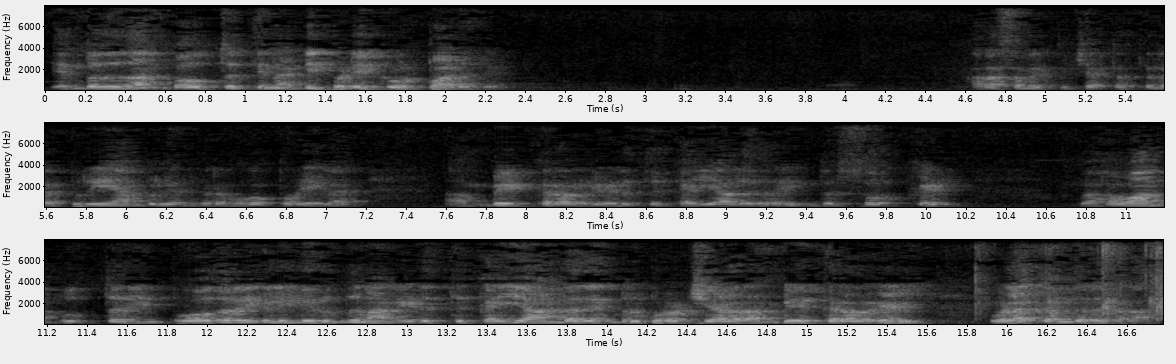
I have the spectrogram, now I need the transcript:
என்பதுதான் பௌத்தத்தின் அடிப்படை கோட்பாடுகள். அரசமைப்பு சட்டத்தில் பிரியாம்பிள் என்கிற முகப்புறையில அம்பேத்கர் அவர்கள் எடுத்து கையாளுகிற இந்த சொற்கள் பகவான் புத்தரின் போதனைகளில் இருந்து நான் எடுத்து கையாண்டது என்று புரட்சியாளர் அம்பேத்கர் அவர்கள் விளக்கம் தருகிறார்.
